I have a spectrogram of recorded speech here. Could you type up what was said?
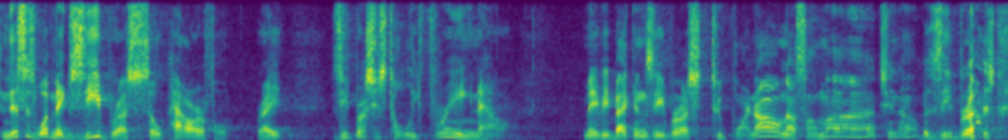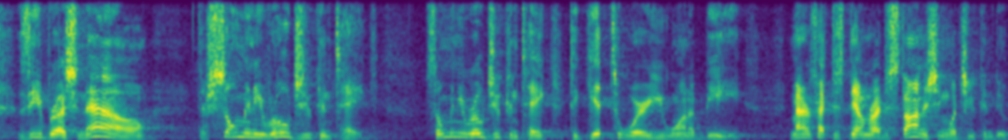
And this is what makes ZBrush so powerful, right? ZBrush is totally freeing now. Maybe back in ZBrush 2.0, not so much, you know, but ZBrush, ZBrush now, there's so many roads you can take. So many roads you can take to get to where you want to be. Matter of fact, it's downright astonishing what you can do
